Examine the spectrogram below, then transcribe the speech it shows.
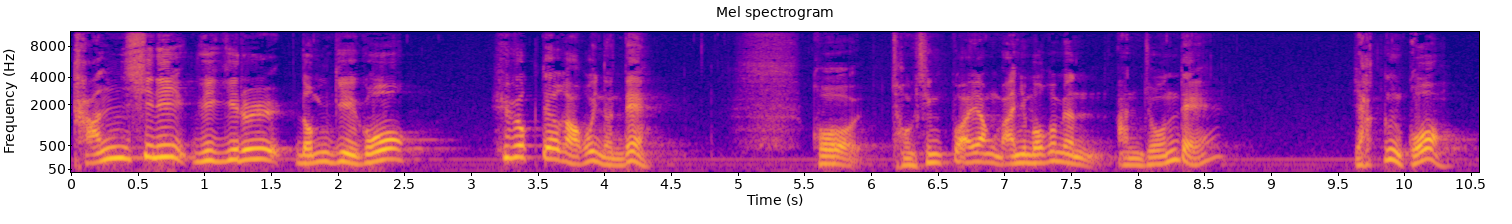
간신히 위기를 넘기고 회복되어 가고 있는데 그 정신과 약 많이 먹으면 안 좋은데 약 끊고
